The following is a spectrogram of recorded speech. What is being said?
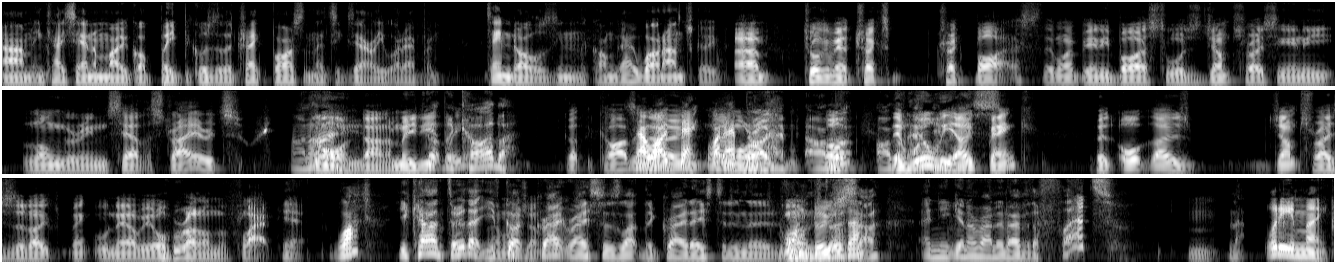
um, in case Anamoe got beat because of the track bias, and that's exactly what happened. Ten dollars in the Congo. Well done, Scoop. Um, talking about tracks, track bias, there won't be any bias towards jumps racing any longer in South Australia. It's I know. gone, done Got immediately. the Khyber. Got the Khyber. So no, Oakbank, what no more happened? Oak, I'm well, not- I'm there not will happy be with this. Oakbank, but all those jumps races at Oakbank will now be all run on the flat. Yeah. What? You can't do that. You've No more got jump great races. races like the Great Eastern and the Von Doussa. Wandoosa, and you're going to run it over the flats. No, what do you mean?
